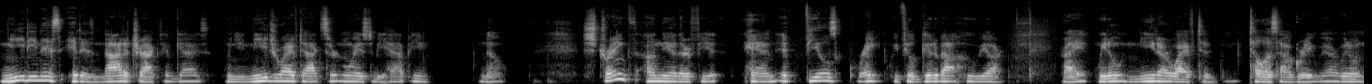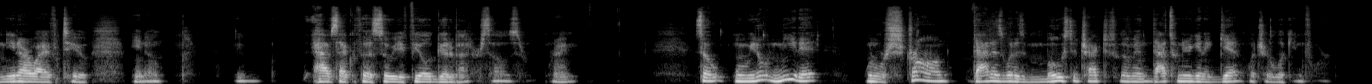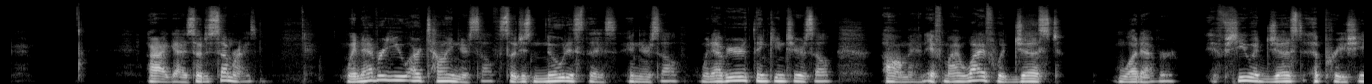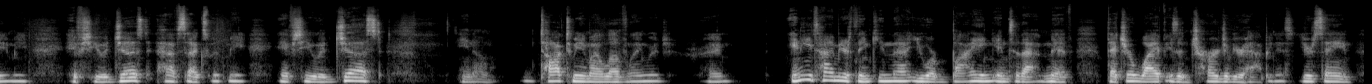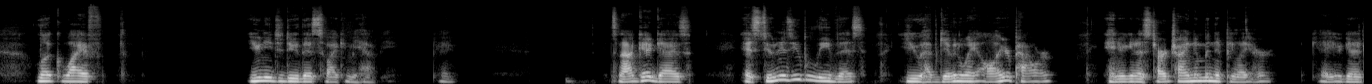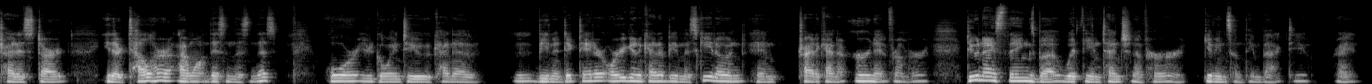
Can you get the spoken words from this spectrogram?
Neediness, it is not attractive, guys. When you need your wife to act certain ways to be happy, no. Strength, on the other hand, it feels great. We feel good about who we are, right? We don't need our wife to tell us how great we are. We don't need our wife to, you know, have sex with us so we feel good about ourselves, right? So when we don't need it, when we're strong, that is what is most attractive to women. That's when you're going to get what you're looking for. Okay. All right, guys. So to summarize, whenever you are telling yourself, so just notice this in yourself, whenever you're thinking to yourself, oh man, if my wife would just whatever, if she would just appreciate me, if she would just have sex with me, if she would just, you know, talk to me in my love language, right? Anytime you're thinking that, you are buying into that myth that your wife is in charge of your happiness. You're saying, look, wife, you need to do this so I can be happy. Okay. It's not good, guys. As soon as you believe this, you have given away all your power and you're going to start trying to manipulate her. Okay. You're going to try to start either tell her, I want this and this and this, or you're going to kind of being a dictator, or you're going to kind of be a mosquito and, and try to kind of earn it from her. Do nice things, but with the intention of her giving something back to you, right?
